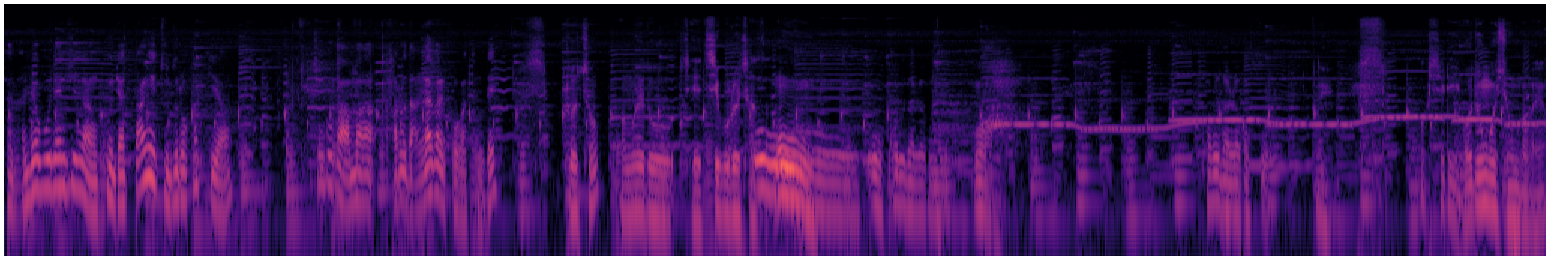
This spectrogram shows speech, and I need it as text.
자, 날려보내지는 않고 그냥 땅에 두도록 할게요. 친구가 아마 바로 날아갈 것 같은데? 그렇죠. 아무래도 제 지구를 찾. 오, 오. 오, 바로 날아갔네. 와. 바로 날아갔어. 확실히 어두운 곳이 좋은가 봐요.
